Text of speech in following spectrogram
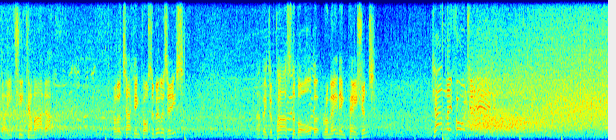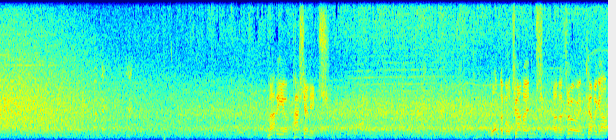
Daichi Kamada. Well, attacking possibilities. Happy to pass the ball, but remaining patient. Can they forge ahead? Mario Pasalic. Wonderful challenge, and a throw-in coming up.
